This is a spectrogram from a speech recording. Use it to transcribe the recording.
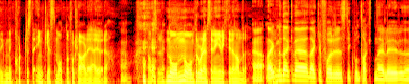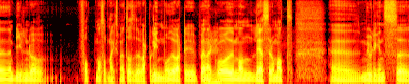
den korteste, enkleste måten å forklare det jeg gjør, ja. Absolutt. Noen, noen, problemstillinger er viktigere enn andre. Ja, nei, men det er, det, det er ikke for stikkontakten eller den bilen du har fått masse oppmerksomhet. Altså, du har vært på Lindmo, du har vært i, på NRK, mm. man leser om at uh, muligens uh,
